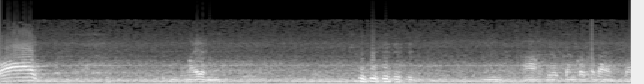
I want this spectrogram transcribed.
บ้าหนไม่แบบนี้ อาเดียวกันก็ได้ก็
